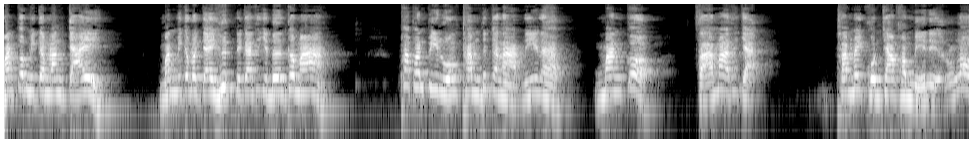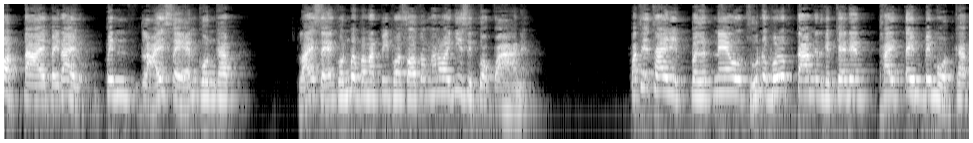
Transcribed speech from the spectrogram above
มันก็มีกำลังใจ มันมีกำลังใจฮึดในการที่จะเดินเข้ามาพระพันปีหลวงทำถึงขนาดนี้นะครับ มันก็สามารถที่จะทำให้คนชาวเขมรเนี่ยรอดตายไปได้ เป็นหลายแสนคนครับ หลายแสนคนเมื่อประมาณปีพศ2520 กว่าๆเนี่ย ประเทศไทยนี่เปิดแนวศูนย์อพยพตามแนวเขตชายแดนไทยเต็มไปหมดครับ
